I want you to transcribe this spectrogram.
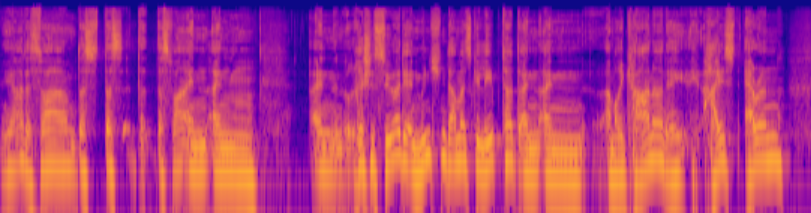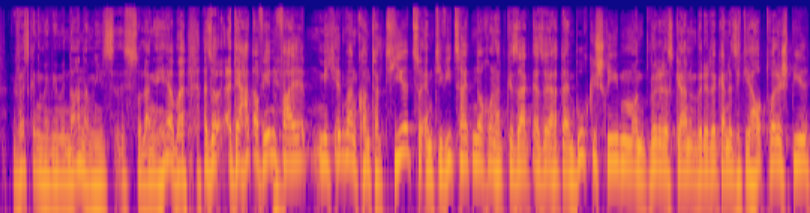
Ja, das war, das, das, das war ein, ein, ein Regisseur, der in München damals gelebt hat, ein, ein Amerikaner, der heißt Aaron ich weiß gar nicht mehr, wie mein Nachname hieß, ist so lange her, aber also der hat auf jeden Fall mich irgendwann kontaktiert zu MTV-Zeiten noch und hat gesagt, also er hat da ein Buch geschrieben und würde das gerne, würde da gerne, dass ich die Hauptrolle spiele.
